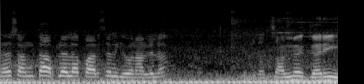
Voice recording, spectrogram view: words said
न सांगता आपल्याला पार्सल घेऊन आलेला. आता चाललो आहे घरी.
